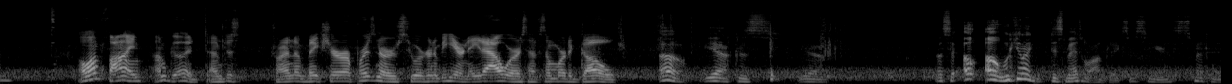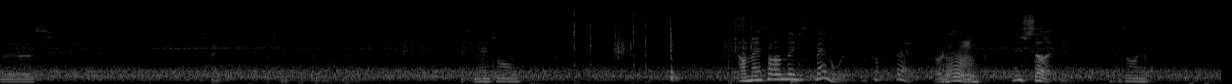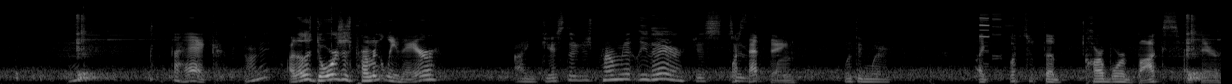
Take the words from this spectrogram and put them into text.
Oh, I'm fine. I'm good. I'm just trying to make sure our prisoners who are going to be here in eight hours have somewhere to go. Oh, yeah, because, yeah. Let's say, oh, oh, we can, like, dismantle objects. Let's see here. Dismantle this. Dismantle. Dismantle. Dismantle. dismantle. Oh, man, I thought I may dismantle it. What's up with that? Or Hmm. just sell it then. If you're it. What the heck? Darn it. Are those doors just permanently there? I guess they're just permanently there. Just What's that thing? What thing where? Like, what's with the cardboard box right there?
